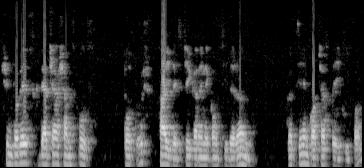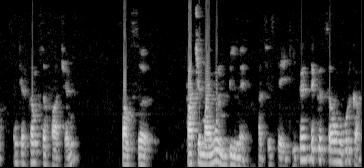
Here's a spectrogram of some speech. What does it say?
și îmi doresc, de aceea și-am spus, totuși, haideți cei care ne considerăm că ținem cu această echipă, să încercăm să facem sau să facem mai mult bine aceste echipe decât să o încurcăm.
